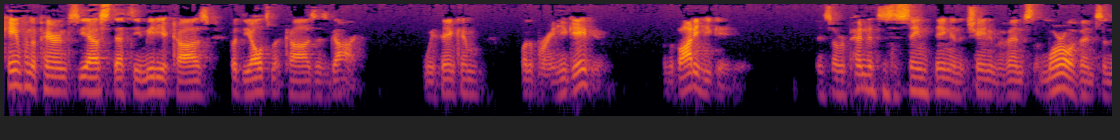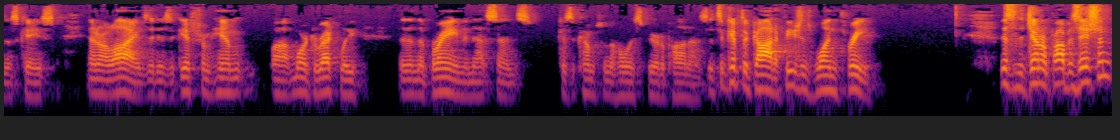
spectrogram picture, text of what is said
Came from the parents, yes, that's the immediate cause, but the ultimate cause is God. We thank Him for the brain He gave you, for the body He gave you. And so repentance is the same thing in the chain of events, the moral events in this case, in our lives. It is a gift from Him uh, more directly than the brain in that sense, because it comes from the Holy Spirit upon us. It's a gift of God, Ephesians 1 3. This is the general proposition.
